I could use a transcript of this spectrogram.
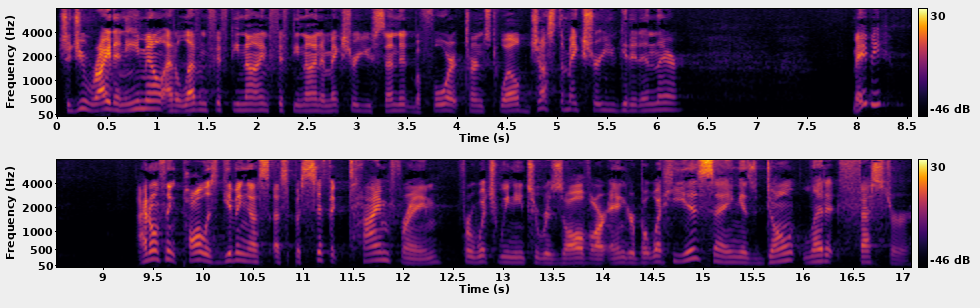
Should you write an email at 11:59 59 and make sure you send it before it turns 12 just to make sure you get it in there? Maybe. I don't think Paul is giving us a specific time frame for which we need to resolve our anger, but what he is saying is don't let it fester.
